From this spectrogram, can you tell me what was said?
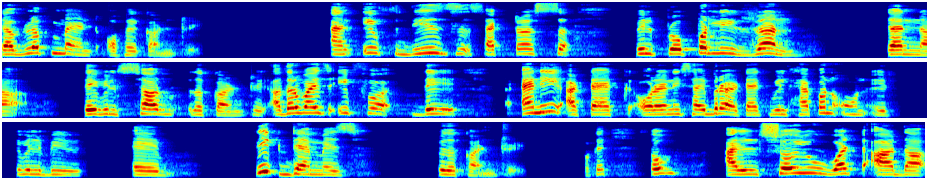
development of a country. And if these sectors will properly run then uh, they will serve the country. Otherwise if uh, they any attack or any cyber attack will happen on it it will be a big damage to the country. Okay? So i'll show you what are the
